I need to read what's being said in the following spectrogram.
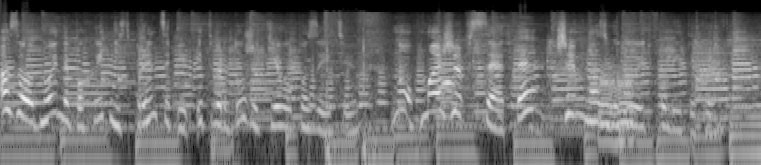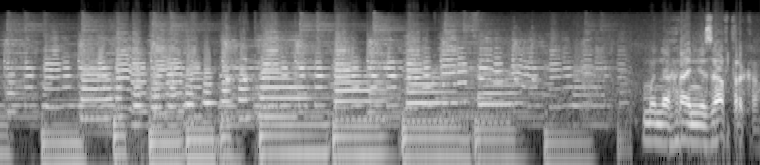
а заодно й непохитність принципів і тверду життєву позицію. Ну, майже все те, чим нас Ага. годують політики. Мы на грани завтрака.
